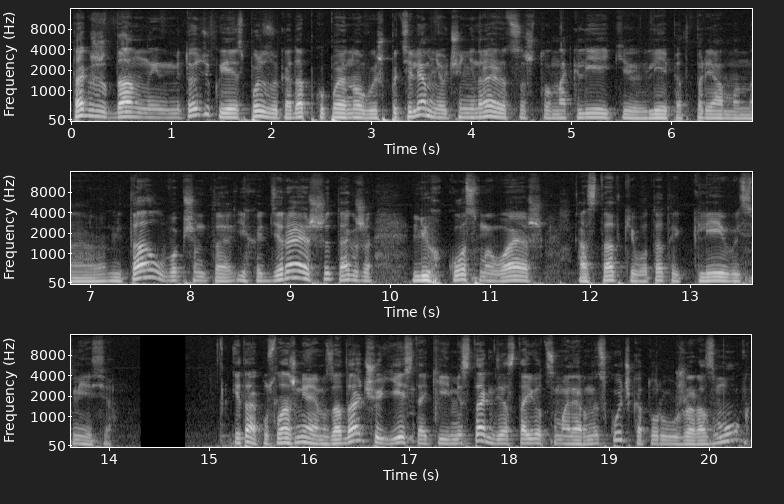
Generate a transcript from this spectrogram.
Также данную методику я использую, когда покупаю новые шпателя. Мне очень не нравится, что наклейки лепят прямо на металл. В общем-то, их отдираешь и также легко смываешь остатки вот этой клеевой смеси. Итак, усложняем задачу. Есть такие места, где остается малярный скотч, который уже размок.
